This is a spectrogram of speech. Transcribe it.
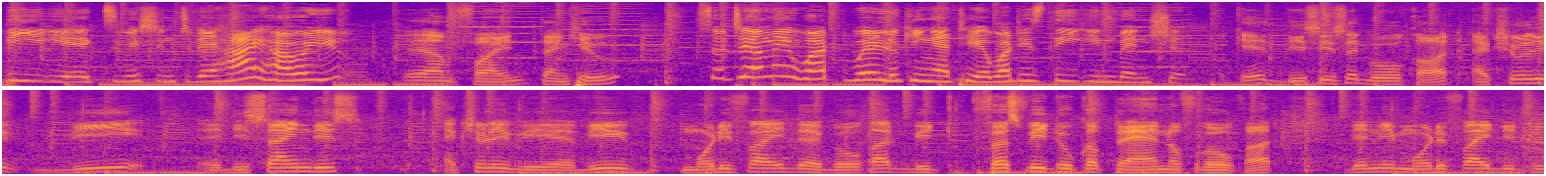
the exhibition today. Hi, how are you? Yeah, I'm fine, thank you. So tell me what we're looking at here. What is the invention? Okay, this is a go kart. Actually, we uh, designed this. Actually, we uh, we modified the go kart. We first we took a plan of go kart, then we modified it to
